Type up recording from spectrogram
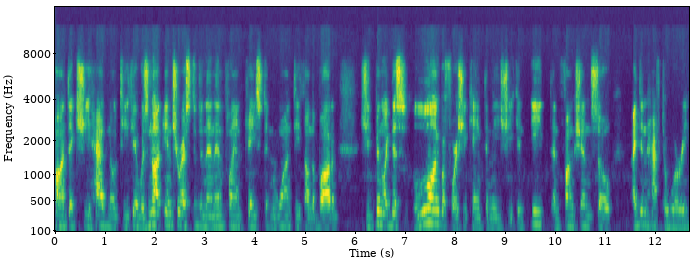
pontic. She had no teeth here, was not interested in an implant case, didn't want teeth on the bottom. She'd been like this long before she came to me. She can eat and function, so I didn't have to worry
